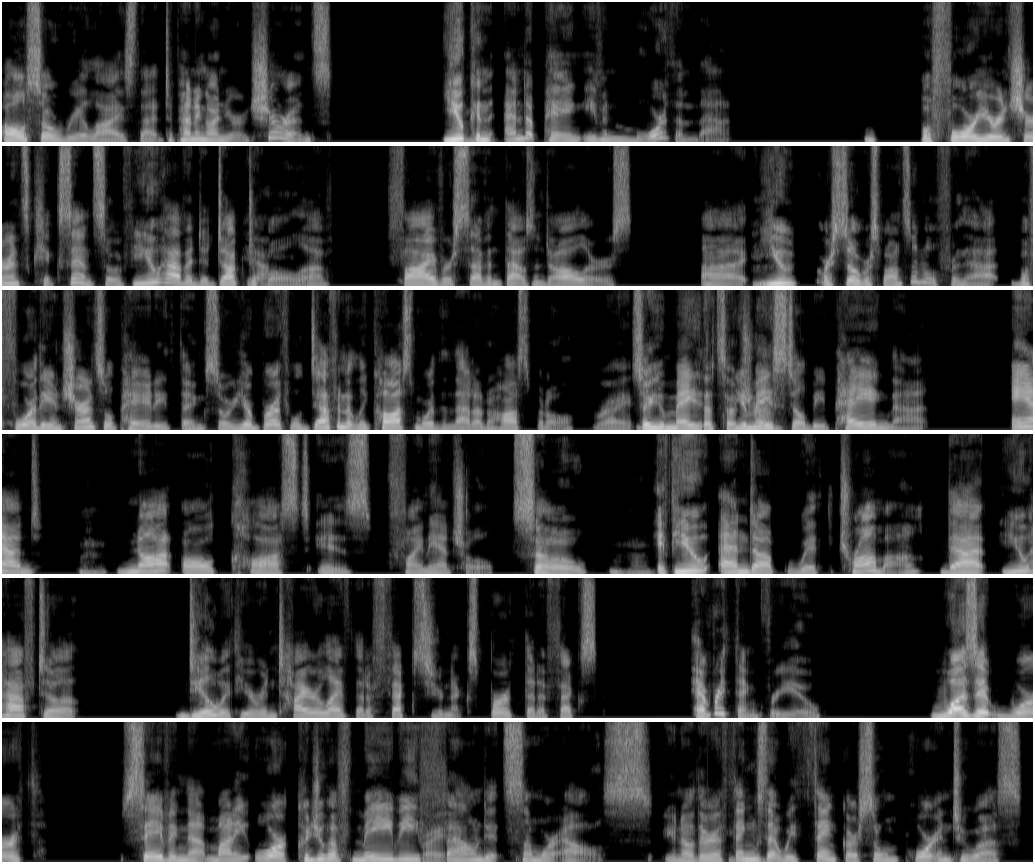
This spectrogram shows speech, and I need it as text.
also realize that depending on your insurance, you can end up paying even more than that before your insurance kicks in. So if you have a deductible of five or seven thousand dollars, uh, you are still responsible for that before the insurance will pay anything. So your birth will definitely cost more than that at a hospital. Right. So you may That's so you may still be paying that. And Mhm. not all cost is financial. So Mhm. if you end up with trauma that you have to deal with your entire life that affects your next birth, that affects everything for you, was it worth saving that money or could you have maybe Right. found it somewhere else? You know, there are things Mhm. that we think are so important to us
